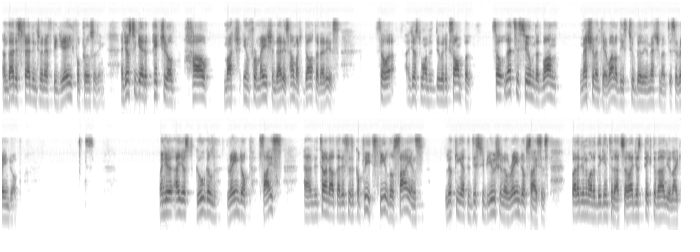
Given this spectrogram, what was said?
And that is fed into an FPGA for processing. And just to get a picture of how much information that is, how much data that is. So uh, I just wanted to do an example. So let's assume that one measurement here, one of these 2 billion measurements is a raindrop. When you, I just Googled raindrop size, and it turned out that this is a complete field of science looking at the distribution of raindrop sizes, but I didn't want to dig into that. So I just picked a value like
